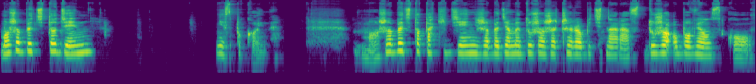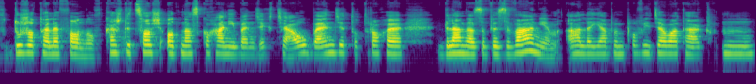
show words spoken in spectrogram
Może być to dzień niespokojny. Może być to taki dzień, że będziemy dużo rzeczy robić naraz, dużo obowiązków, dużo telefonów. Każdy coś od nas, kochani, będzie chciał. Będzie to trochę dla nas wyzwaniem, ale ja bym powiedziała tak. Mm,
